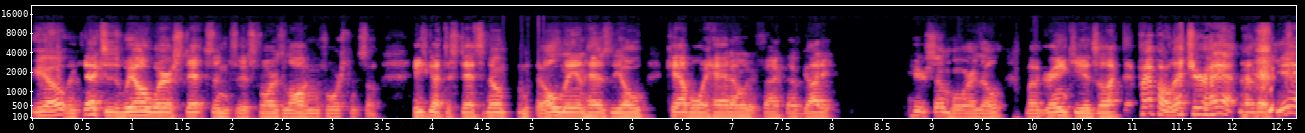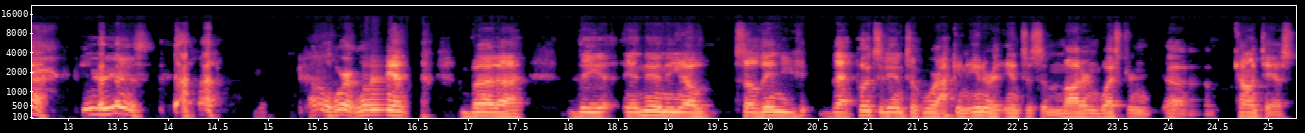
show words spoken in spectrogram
Yeah. In Texas, we all wear Stetsons as far as law enforcement. So he's got the Stetson on. The old man has the old cowboy hat on. In fact, I've got it here somewhere. Though my grandkids are like, "Papa, that's your hat," and I was like, "Yeah, here it is." I don't know where it went, but uh, the and then you know, so then you that puts it into where I can enter it into some modern Western uh, contest,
